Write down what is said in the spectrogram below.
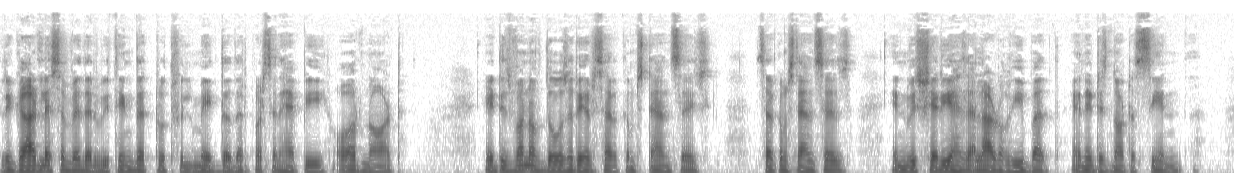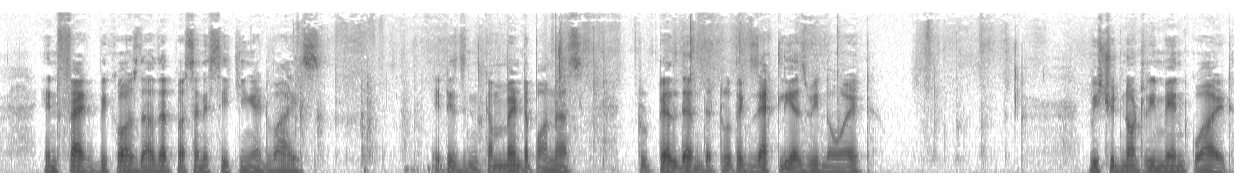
regardless of whether we think the truth will make the other person happy or not. It is one of those rare circumstances circumstances in which Sharia has allowed ghibat and it is not a sin. In fact, because the other person is seeking advice, it is incumbent upon us to tell them the truth exactly as we know it. We should not remain quiet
